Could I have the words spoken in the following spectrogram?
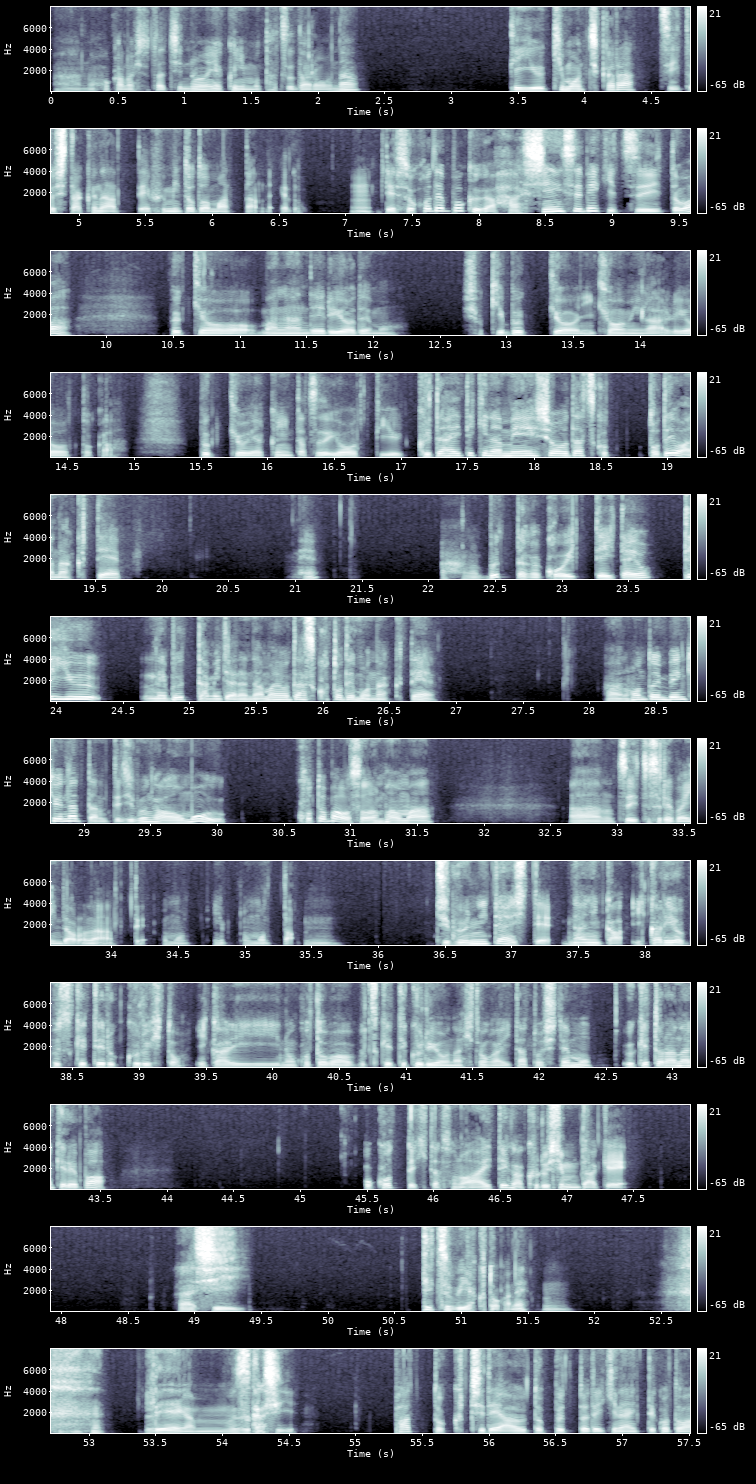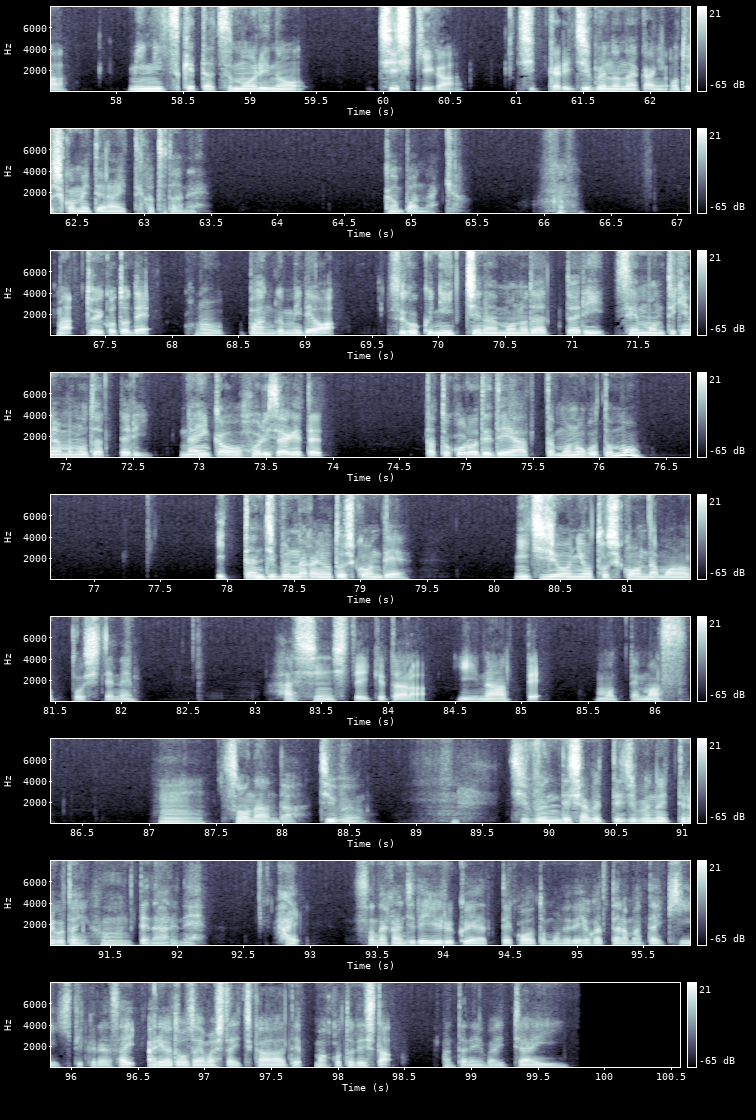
あの、他の人たちの役にも立つだろうなっていう気持ちからツイートしたくなって踏みとどまったんだけど。うん。で、そこで僕が発信すべきツイートは、仏教を学んでいるようでも、初期仏教に興味があるよとか、仏教役に立つよっていう具体的な名称を出すことではなくて、ね。あの、ブッダがこう言っていたよっていう、ね、ブッダみたいな名前を出すことでもなくて、あの、本当に勉強になったのって自分が思う言葉をそのまま、あの、ツイートすればいいんだろうなって思思った。うん。自分に対して何か怒りをぶつけてくる人、怒りの言葉をぶつけてくるような人がいたとしても、受け取らなければ、怒ってきたその相手が苦しむだけ、らしい。ってつぶやくとかね。うん。例が難しい。パッと口でアウトプットできないってことは、身につけたつもりの知識がしっかり自分の中に落とし込めてないってことだね。頑張んなきゃ。まあ、ということで、この番組では、すごくニッチなものだったり、専門的なものだったり、何かを掘り下げてたところで出会った物事も、一旦自分の中に落とし込んで、日常に落とし込んだものとしてね、発信していけたらいいなって思ってます。うん、そうなんだ、自分。自分で喋って自分の言ってることにふーんってなるね。はい。そんな感じでゆるくやっていこうと思うので、よかったらまた聞きに来てください。ありがとうございました。市川で誠でした。またね、バイチャイ。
